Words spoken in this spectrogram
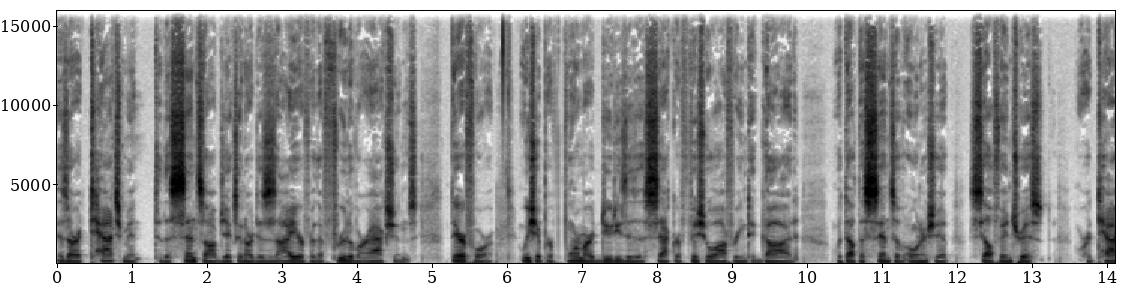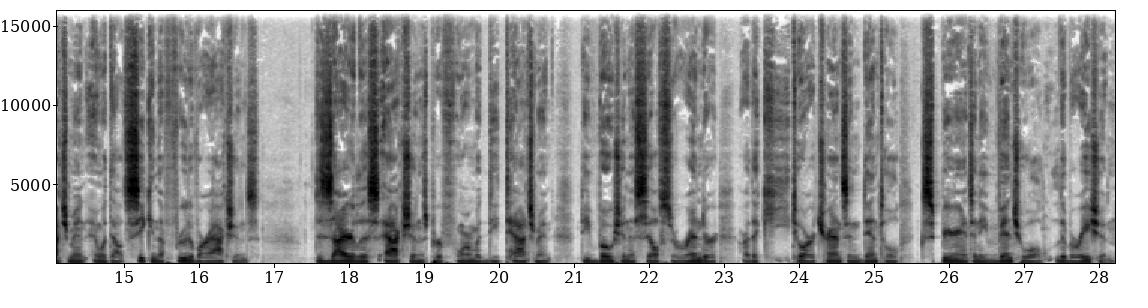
is our attachment to the sense objects and our desire for the fruit of our actions. Therefore, we should perform our duties as a sacrificial offering to God without the sense of ownership, self interest, or attachment, and without seeking the fruit of our actions. Desireless actions performed with detachment, devotion, and self surrender are the key to our transcendental experience and eventual liberation.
